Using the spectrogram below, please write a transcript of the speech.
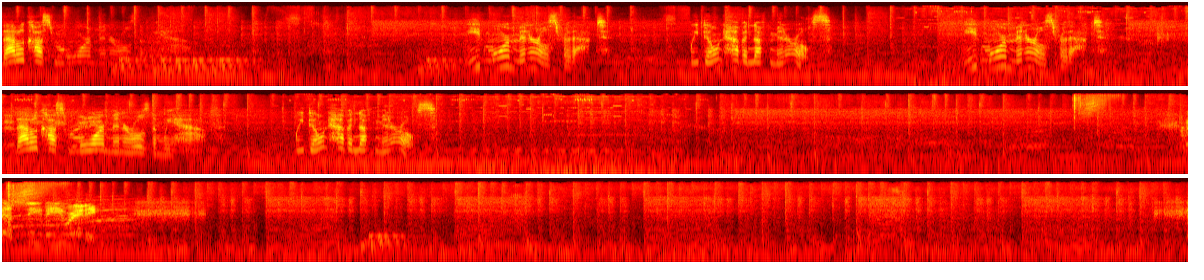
That'll cost more minerals than we have. Need more minerals for that. We don't have enough minerals. Need more minerals for that. That'll cost more minerals than we have. We don't have enough minerals. SCV ready.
